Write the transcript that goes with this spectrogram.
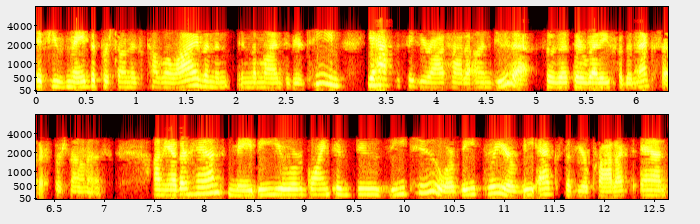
if you've made the personas come alive in the, in the minds of your team you have to figure out how to undo that so that they're ready for the next set of personas. On the other hand maybe you are going to do v2 or v3 or vx of your product and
